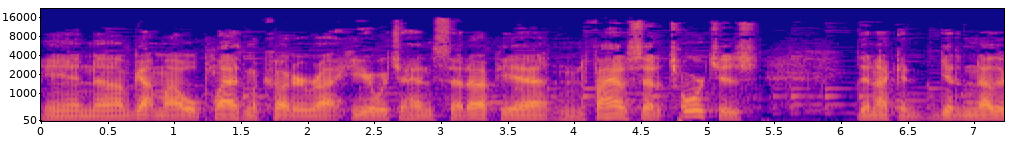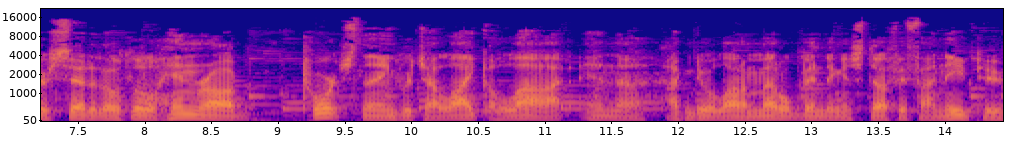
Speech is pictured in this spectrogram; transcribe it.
And uh, I've got my old plasma cutter right here, which I hadn't set up yet. And if I had a set of torches, then I could get another set of those little Henrob torch things, which I like a lot. And uh, I can do a lot of metal bending and stuff if I need to.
